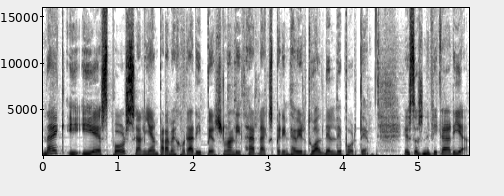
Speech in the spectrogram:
Nike y eSports se alían para mejorar y personalizar la experiencia virtual del deporte. Esto significaría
